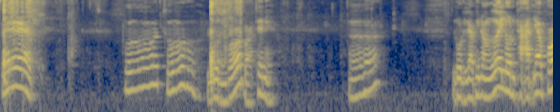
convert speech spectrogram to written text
แซ่บโอ้โถหล่นบ่บาดเท่นี่เออหล่นแล้วพี่น้องเอ้ยหล่นถาดแล้วพอ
